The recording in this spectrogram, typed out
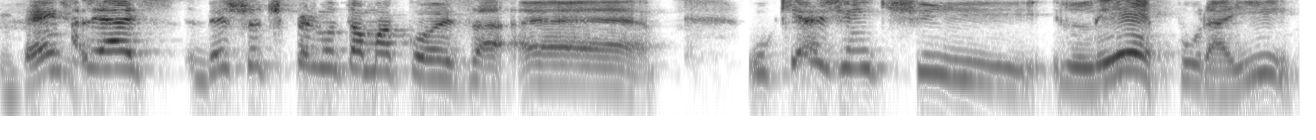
Entende? Aliás, deixa eu te perguntar uma coisa. É, o que a gente lê por aí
